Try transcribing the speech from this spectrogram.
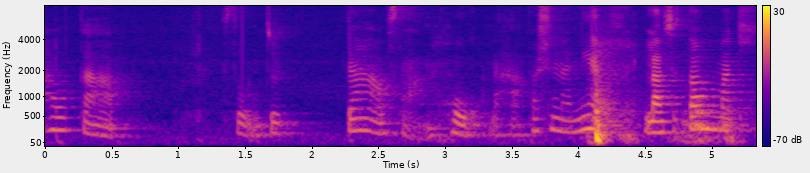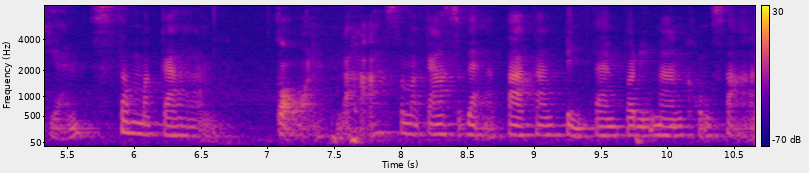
เท่ากับ 0. 936นะคะ เพราะฉะนั้นเนี่ยเราจะต้องมาเขียนสมการก่อนนะคะ สมการแสดงอัตราการเปลี่ยนแปลงปริมาณของสาร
